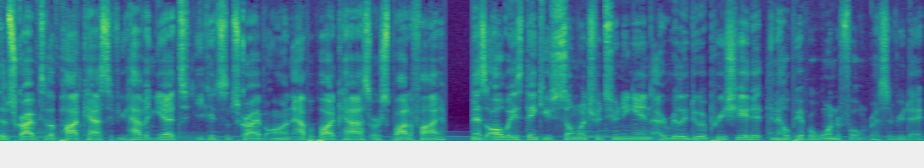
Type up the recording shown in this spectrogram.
Subscribe to the podcast if you haven't yet. You can subscribe on Apple Podcasts or Spotify. And as always, thank you so much for tuning in. I really do appreciate it, and I hope you have a wonderful rest of your day.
